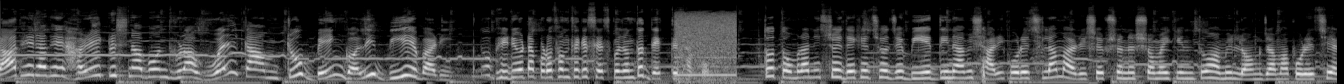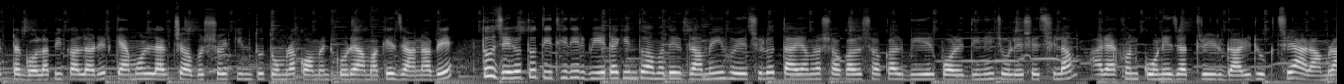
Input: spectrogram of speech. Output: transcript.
রাধে রাধে, হরে কৃষ্ণা বন্ধুরা ওয়েলকাম টু বেঙ্গলি বিয়ে বাড়ি। তো ভিডিওটা প্রথম থেকে শেষ পর্যন্ত দেখতে থাকো। তো তোমরা নিশ্চয়ই দেখেছ যে বিয়ের দিনে আমি শাড়ি পরেছিলাম আর রিসেপশনের সময় কিন্তু আমি লং জামা পরেছি, একটা গোলাপি কালারের। কেমন লাগছে অবশ্যই কিন্তু তোমরা কমেন্ট করে আমাকে জানাবে। তো যেহেতু তিথিদির বিয়েটা কিন্তু আমাদের গ্রামেই হয়েছিল, তাই আমরা সকাল সকাল বিয়ের পরের দিনেই চলে এসেছিলাম। আর এখন কনে যাত্রীর গাড়ি ঢুকছে আর আমরা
